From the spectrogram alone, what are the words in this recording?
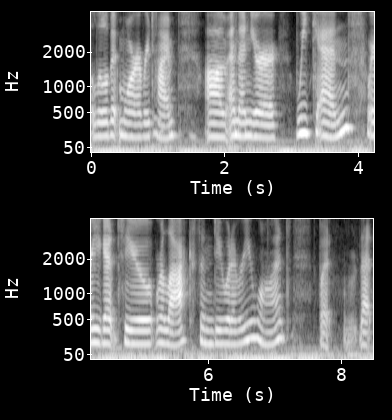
a little, bit more every time, um, and then your weekend where you get to relax and do whatever you want. But that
